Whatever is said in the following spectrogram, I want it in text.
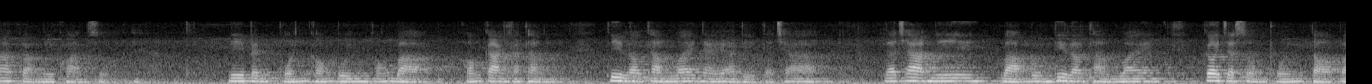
มากกว่ามีความสุข นี่เป็นผลของบุญของบาปของการกระทำที่เราทำไว้ในอดีตชาติ และชาตินี้บาปบุญที่เราทำไว้ ก็จะส่งผลต่อไป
